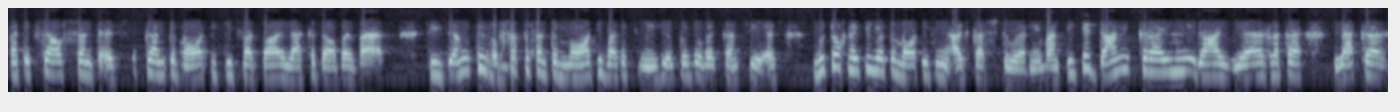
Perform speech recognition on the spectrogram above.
wat ek self vind is klein tomatietjies wat baie lekker daarbey werk. Die ding teen opsigte van tomatie wat ek mense ook so wat kan sê is moet tog net nie jou tomaties in die yskas stoor nie want dit dan kry jy nie daai heerlike lekker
